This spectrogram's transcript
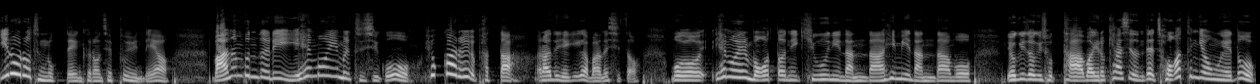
1호로 등록된 그런 제품인데요. 많은 분들이 이 해모임을 드시고 효과를 봤다라는 얘기가 많으시죠. 뭐 해모임을 먹었더니 기운이 난다, 힘이 난다, 뭐 여기저기 좋다, 막 이렇게 하시는데 저 같은 경우에도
